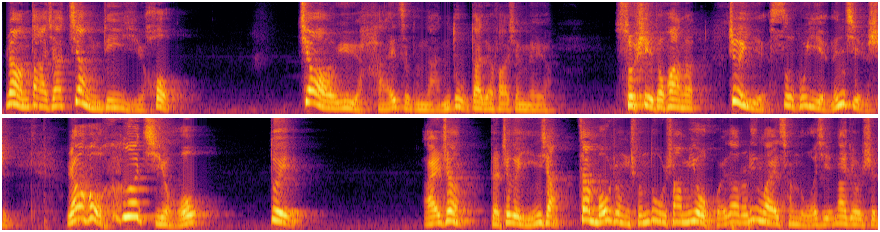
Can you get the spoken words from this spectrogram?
让大家降低以后教育孩子的难度。大家发现没有？所以的话呢，这也似乎也能解释。然后喝酒对癌症的这个影响，在某种程度上面又回到了另外一层逻辑，那就是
